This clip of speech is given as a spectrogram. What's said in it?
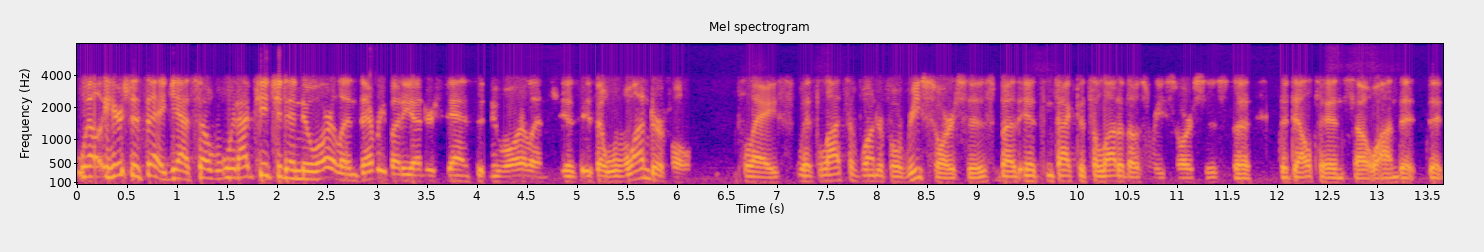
Well, here's the thing. Yeah, so when I'm teaching in New Orleans, everybody understands that New Orleans is, is a wonderful place with lots of wonderful resources, but it's in fact it's a lot of those resources, the the delta and so on, that that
